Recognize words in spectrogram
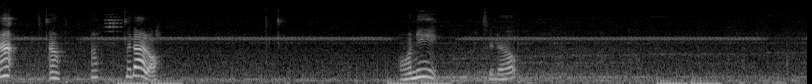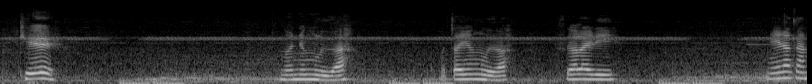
อะอ้าวอ้าวไม่ได้เหรอ อ๋อนี่ เสร็จแล้ว โอเค เงินยังเหลือ หัวใจยังเหลือ ซื้ออะไรดี นี่แล้วกัน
